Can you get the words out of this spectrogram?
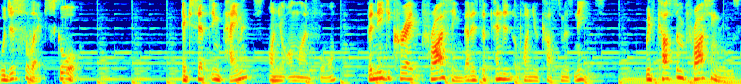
we'll just select score. Accepting payments on your online form, but need to create pricing that is dependent upon your customer's needs. With custom pricing rules,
